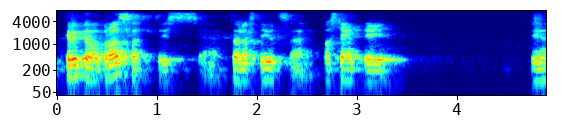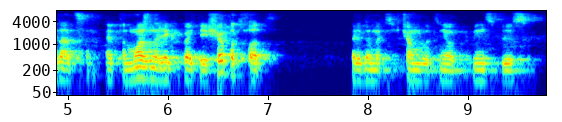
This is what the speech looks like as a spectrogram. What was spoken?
открытые вопросы, то есть, э, которые остаются после этой презентации. Это можно ли какой-то еще подход придумать, в чем будет у него минус плюс,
